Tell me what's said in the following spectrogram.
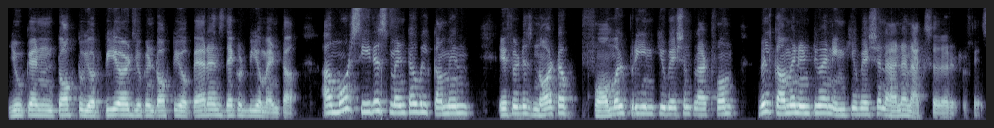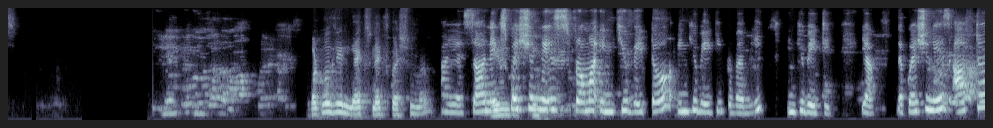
You can talk to your peers. You can talk to your parents. They could be your mentor. A more serious mentor will come in if it is not a formal pre-incubation platform will come in into an incubation and an accelerator phase what was the next next question ma'am Ah, yes. Our next In- question is from an incubator, incubating probably, incubating. Yeah. The question is after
